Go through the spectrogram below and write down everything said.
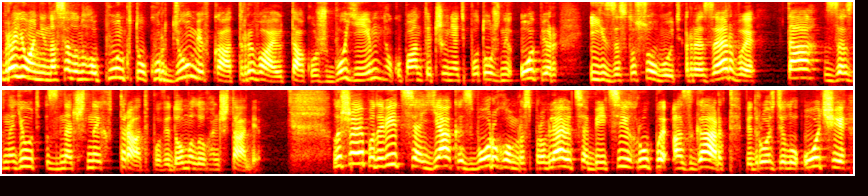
В районі населеного пункту Курдюмівка тривають також бої. Окупанти чинять потужний опір і застосовують резерви та зазнають значних втрат. Повідомили у генштабі. Лише подивіться, як із ворогом розправляються бійці групи Асгард підрозділу очі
